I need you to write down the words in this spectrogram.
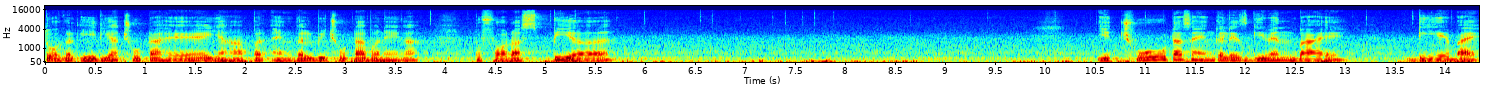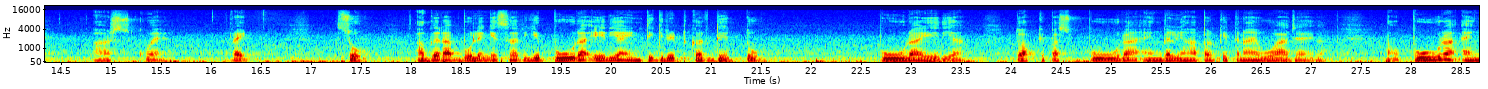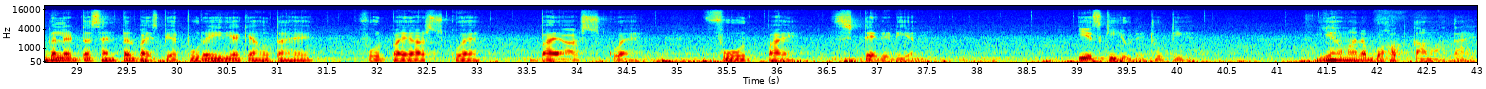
तो अगर एरिया छोटा है, यहाँ पर एंगल भी छोटा बनेगा तो फॉर अ स्पीयर ये छोटा सा angle is given by D A by R square right so अगर आप बोलेंगे, सर, ये पूरा एरिया इंटीग्रेट कर दें तो? पूरा एरिया तो आपके पास पूरा एंगल यहाँ पर कितना है, वो आ जाएगा। ना पूरा angle at the centre by sphere पूरा एरिया क्या होता है? Four pi R square by R square four pi steradian ये इसकी यूनिट होती है। ये हमारा बहुत काम आता है।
